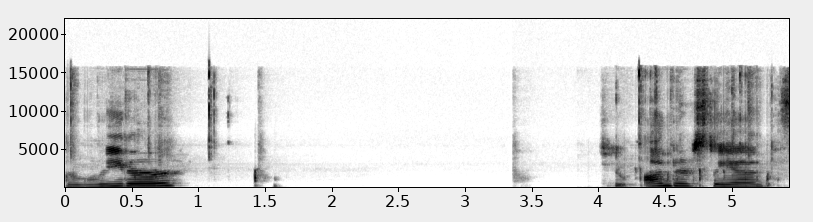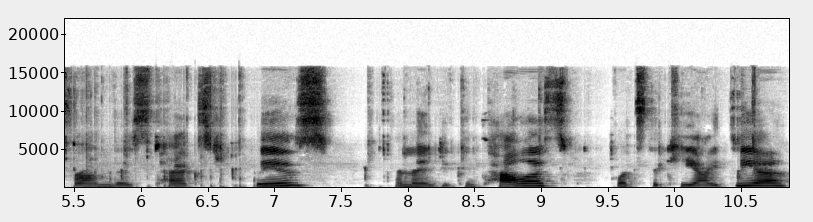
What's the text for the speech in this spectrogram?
the reader to understand from this text is, and then you can tell us what's the key idea.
